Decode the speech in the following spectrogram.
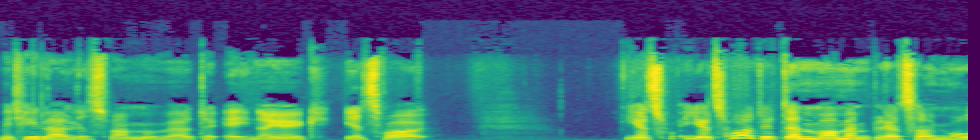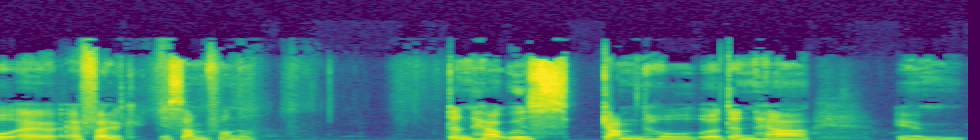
Mit helt ærlige svar må være, det aner jeg ikke. Jeg tror, jeg, jeg tror, det er den måde, man bliver taget imod af, af folk i samfundet. Den her udskammenhed og den her, øhm,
